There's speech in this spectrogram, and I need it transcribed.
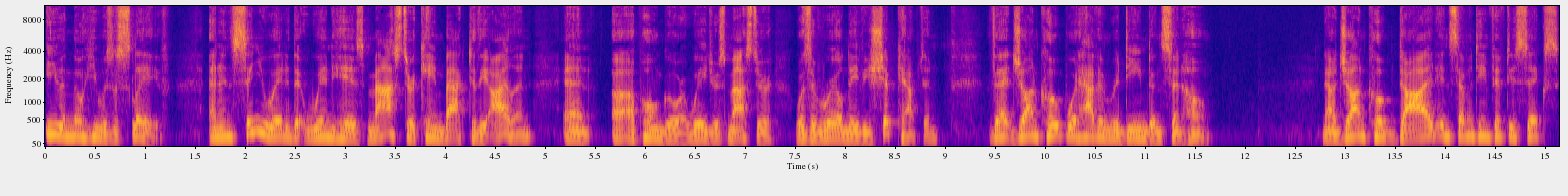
even though he was a slave and insinuated that when his master came back to the island, and uh, Apongo or Wager's master was a Royal Navy ship captain, that John Cope would have him redeemed and sent home. Now, John Cope died in 1756.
